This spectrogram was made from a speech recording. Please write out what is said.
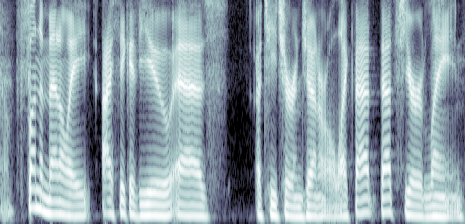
So fundamentally, I think of you as a teacher in general. Like that, that's your lane.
